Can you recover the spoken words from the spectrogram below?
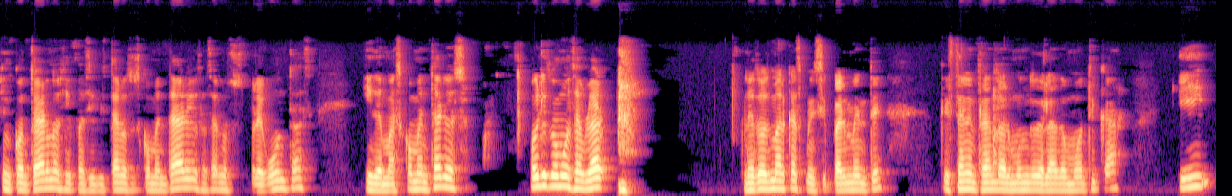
encontrarnos y facilitarnos sus comentarios, hacernos sus preguntas y demás comentarios. Hoy les vamos a hablar de dos marcas principalmente que están entrando al mundo de la domótica y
